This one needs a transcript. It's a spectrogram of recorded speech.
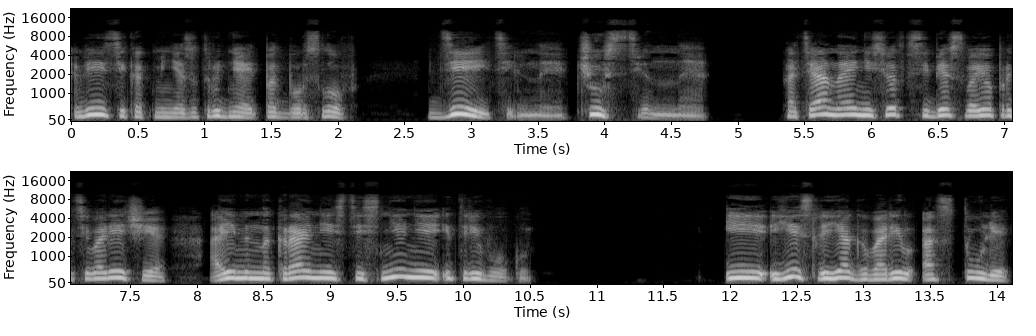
видите, как меня затрудняет подбор слов, деятельная, чувственная, хотя она и несет в себе свое противоречие, а именно крайнее стеснение и тревогу. И если я говорил о стуле,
